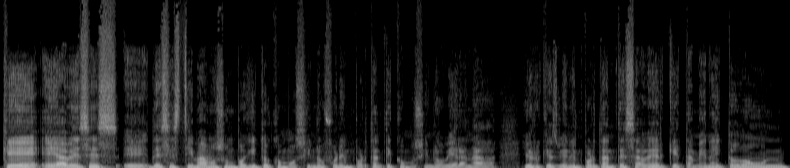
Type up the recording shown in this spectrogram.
que eh, a veces eh, desestimamos un poquito como si no fuera importante y como si no hubiera nada. Yo creo que es bien importante saber que también hay todo un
